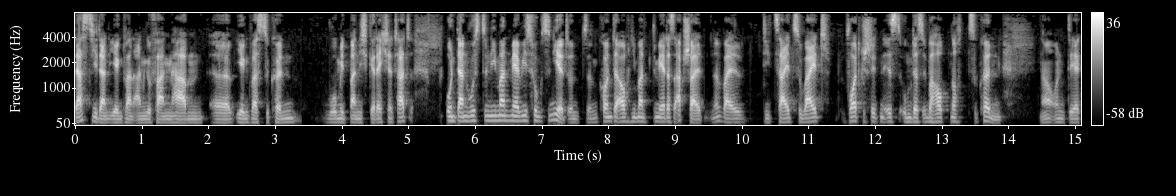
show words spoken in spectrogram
dass die dann irgendwann angefangen haben, äh, irgendwas zu können, womit man nicht gerechnet hat. Und dann wusste niemand mehr, wie es funktioniert und dann konnte auch niemand mehr das abschalten, ne? weil die Zeit zu weit fortgeschritten ist, um das überhaupt noch zu können. Ne? Und der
